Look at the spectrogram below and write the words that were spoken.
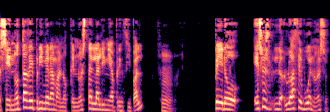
se nota de primera mano que no está en la línea principal, Hmm. pero eso es lo, lo hace bueno, eso.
